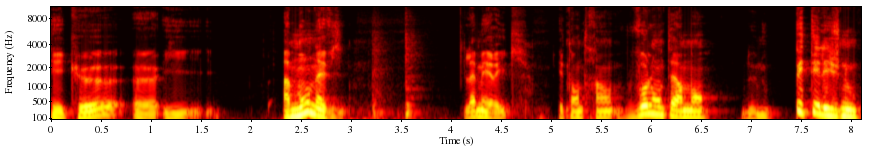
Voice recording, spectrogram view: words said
et que, euh, à mon avis, l'Amérique est en train volontairement de nous péter les genoux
